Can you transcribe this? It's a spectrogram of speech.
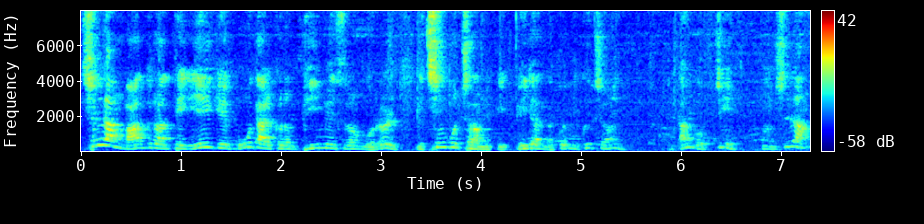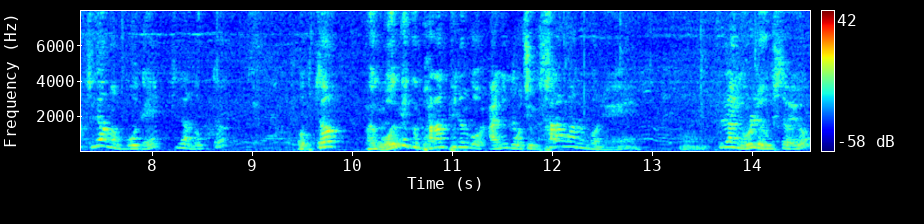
신랑 마누라한테 얘기 못할 그런 비밀스러운 거를 이 친구처럼 이렇게 얘기한다. 그니 그쵸? 딴 거 없지? 어, 신랑, 신랑은 못해? 신랑 없어? 없어? 아이고 언니 그 바람 피는 거 아니고 지금 사랑하는 거네. 어, 신랑이 원래 없어요?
